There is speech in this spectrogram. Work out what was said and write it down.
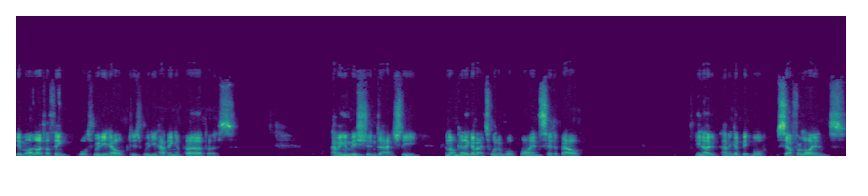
in my life, I think what's really helped is really having a purpose, having a mission to actually. And I'm going to go back to one of what Ryan said about you know, having a bit more self reliance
